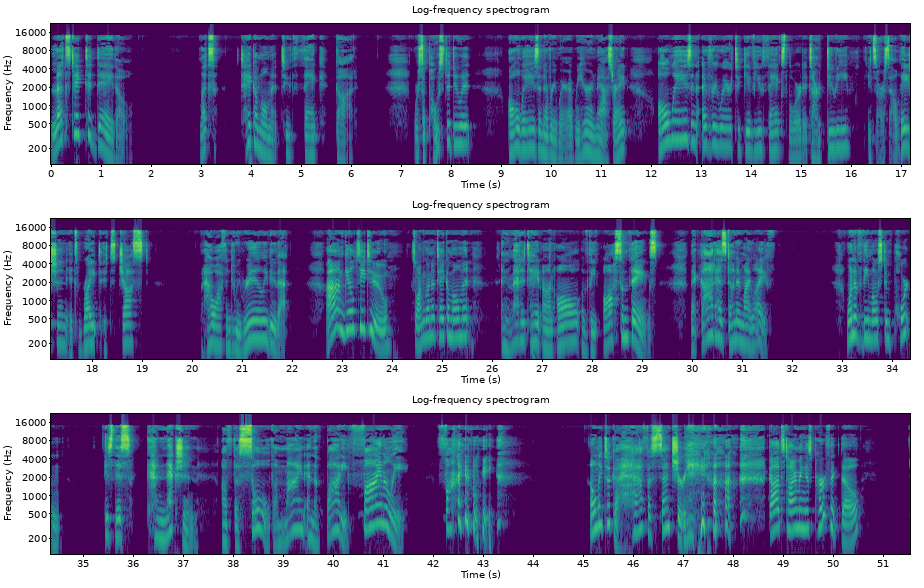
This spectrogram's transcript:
Let's take today though Let's take a moment to thank God. We're supposed to do it always and everywhere. We hear in Mass, right? Always and everywhere to give you thanks, Lord. It's our duty, it's our salvation, it's right, it's just. But how often do we really do that? I'm guilty too. So I'm going to take a moment and meditate on all of the awesome things that God has done in my life. One of the most important is this connection of the soul, the mind, and the body. Finally, finally. Only took a half a century. God's timing is perfect, though.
